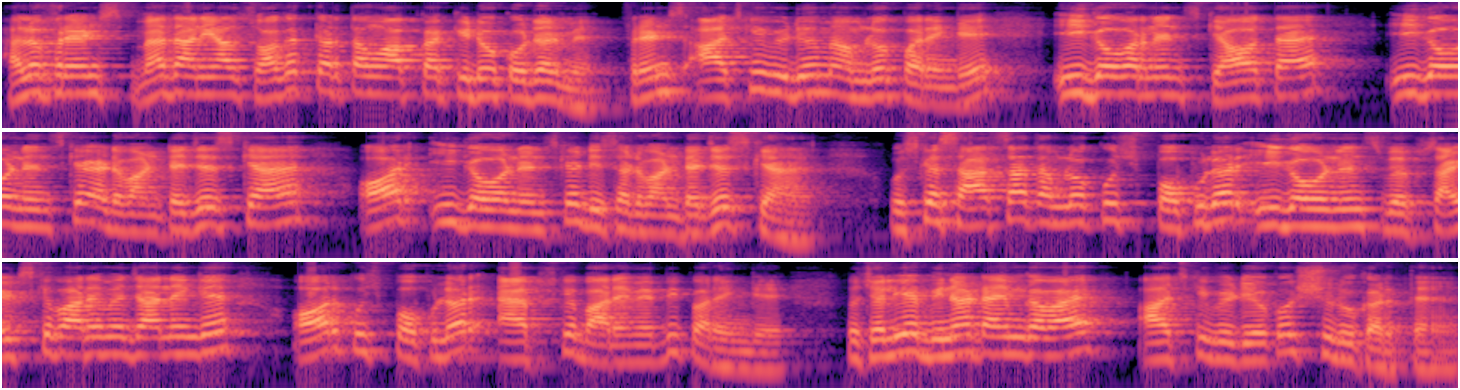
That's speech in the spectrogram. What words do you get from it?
हेलो फ्रेंड्स, मैं दानियाल स्वागत करता हूँ आपका किडो कोडर में। फ्रेंड्स, आज की वीडियो में हम लोग पढ़ेंगे ई गवर्नेंस क्या होता है ई गवर्नेंस के एडवांटेजेस क्या हैं और ई गवर्नेंस के डिसएडवांटेजेस क्या हैं। उसके साथ साथ हम लोग कुछ पॉपुलर ई गवर्नेंस वेबसाइट्स के बारे में जानेंगे और कुछ पॉपुलर ऐप्स के बारे में भी पढ़ेंगे। तो चलिए बिना टाइम गवाए आज की वीडियो को शुरू करते हैं।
